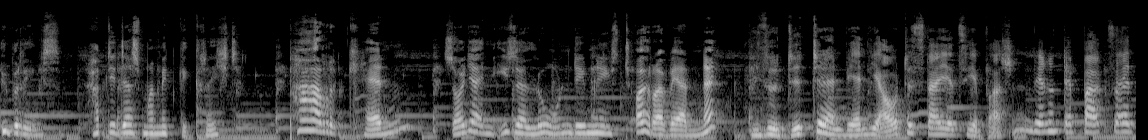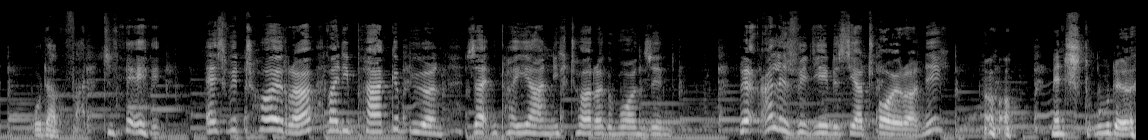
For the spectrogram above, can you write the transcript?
Übrigens, habt ihr das mal mitgekriegt? Parken soll ja in Iserlohn demnächst teurer werden, ne? Wieso das denn? Werden die Autos da jetzt hier waschen während der Parkzeit? Oder was? Nee, es wird teurer, weil die Parkgebühren seit ein paar Jahren nicht teurer geworden sind. Alles wird jedes Jahr teurer, nicht? Mensch, Trude,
